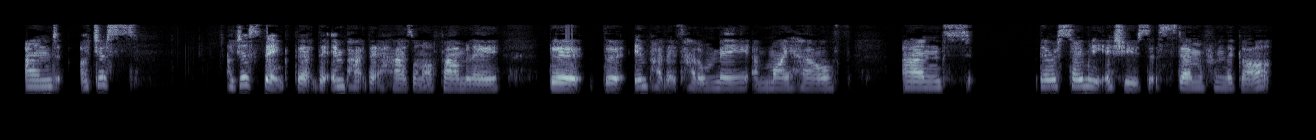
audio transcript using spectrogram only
And I just I just think that the impact that it has on our family, the the impact that it's had on me and my health, and there are so many issues that stem from the gut.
